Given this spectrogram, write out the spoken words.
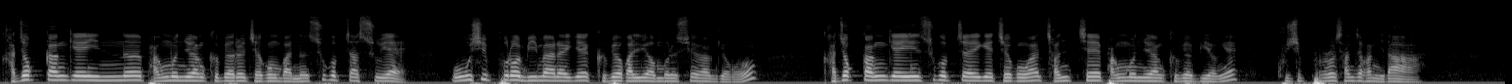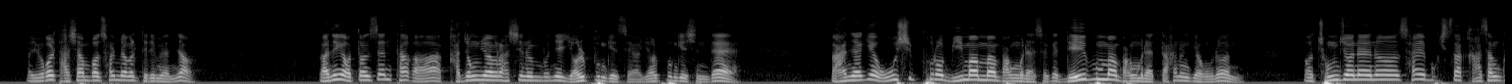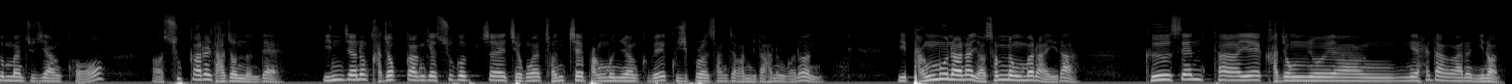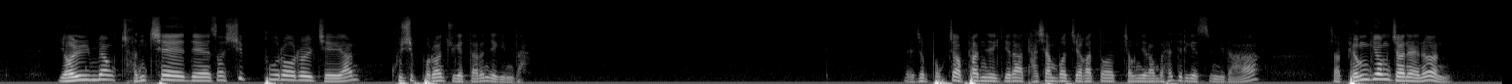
가족 관계에 있는 방문 요양 급여를 제공받는 수급자 수의 50% 미만에게 급여 관리 업무를 수행한 경우 가족 관계인 수급자에게 제공한 전체 방문 요양 급여 비용의 90%를 산정합니다. 자, 이걸 다시 한번 설명을 드리면요. 만약에 어떤 센터가 가족 요양을 하시는 분이 10분 계세요. 10분 계신데 만약에 50% 미만만 방문했어요. 그러니까 네 분만 방문했다 하는 경우는 어, 종전에는 사회복지사 가상금만 주지 않고 어, 수가를 다 줬는데 인제는 가족관계 수급자에 제공한 전체 방문 요양급의 90%를 산정합니다 하는 거는 이 방문 하나 여섯 명만 아니라 그 센터의 가족요양에 해당하는 인원 10명 전체에 대해서 10%를 제외한 90%만 주겠다는 얘기입니다. 네, 좀 복잡한 얘기라 다시 한번 제가 또 정리를 한번 해드리겠습니다. 자, 변경 전에는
